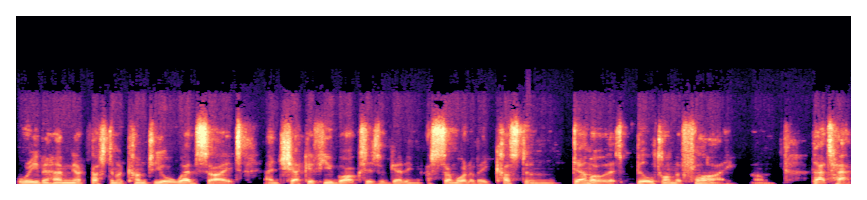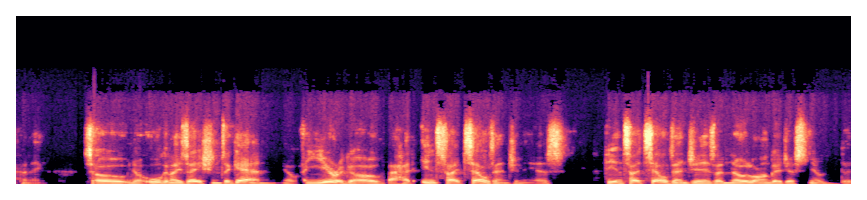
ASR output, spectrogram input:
or even having a customer come to your website and check a few boxes of getting a somewhat of a custom demo that's built on the fly. Um, that's happening. So, you know, organizations, again, you know, a year ago, that had inside sales engineers. The inside sales engineers are no longer just you know the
